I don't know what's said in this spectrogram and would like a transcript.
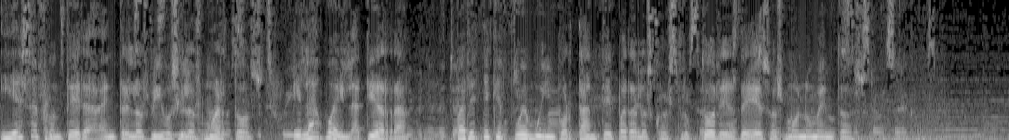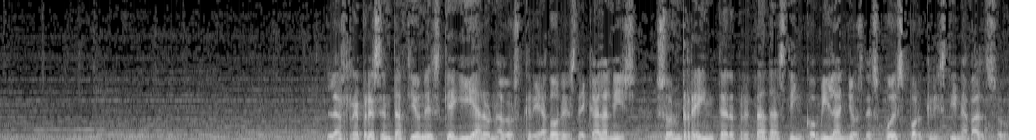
Y esa frontera entre los vivos y los muertos, el agua y la tierra, parece que fue muy importante para los constructores de esos monumentos. Las representaciones que guiaron a los creadores de Kalanish son reinterpretadas 5.000 años después por Cristina Balsuk.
